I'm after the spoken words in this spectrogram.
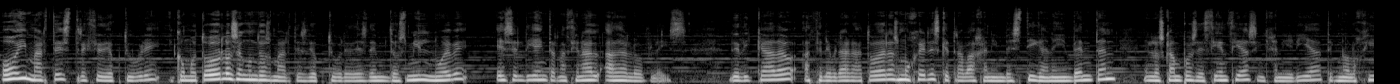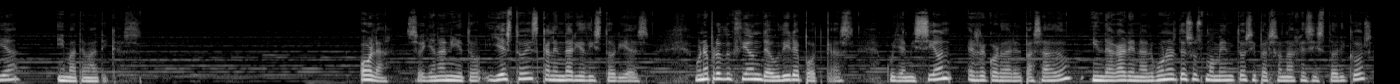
Hoy, martes 13 de octubre, y como todos los segundos martes de octubre desde 2009, es el Día Internacional Ada Lovelace, dedicado a celebrar a todas las mujeres que trabajan, investigan e inventan en los campos de ciencias, ingeniería, tecnología y matemáticas. Hola, soy Ana Nieto y esto es Calendario de Historias, una producción de Audire Podcast, cuya misión es recordar el pasado, indagar en algunos de sus momentos y personajes históricos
